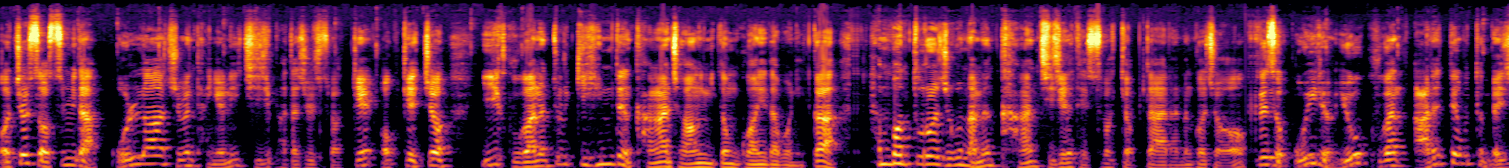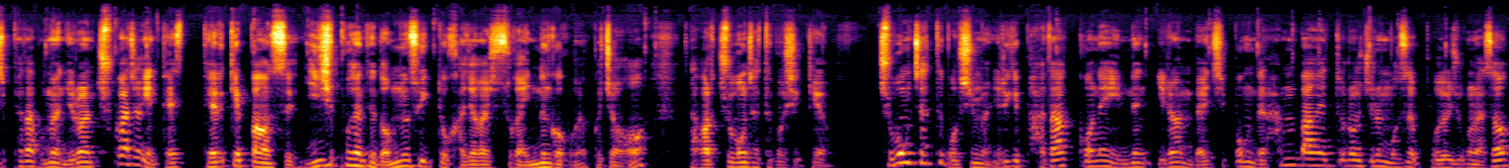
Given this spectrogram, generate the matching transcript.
어쩔 수 없습니다. 올라와주면 당연히 지지받아줄 수밖에 없겠죠. 이 구간은 뚫기 힘든 강한 저항이 있던 구간이다 보니까 한 번 뚫어주고 나면 강한 지지가 될 수밖에 없다라는 거죠. 그래서 오히려 이 구간 아래 때부터 매집하다 보면 이런 추가적인 데, 데드캣 바운스 20% 넘는 수익도 가져갈 수가 있는 거고요. 그죠? 자, 바로 주봉 차트 보실게요. 주봉 차트 보시면 이렇게 바닥권에 있는 이런 매집봉들 한 방에 뚫어주는 모습 보여주고 나서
